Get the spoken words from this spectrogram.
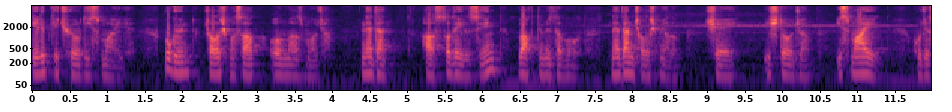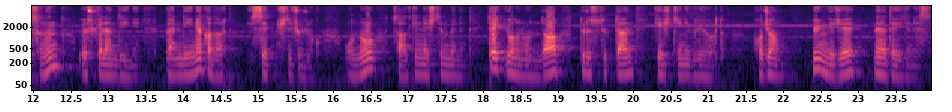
delip geçiyordu İsmail'i. Bugün çalışmasak olmaz mı hocam? Neden? Hasta değilsin, vaktimiz de bol. Neden çalışmayalım? Şey, işte hocam, İsmail hocasının öfkelendiğini, benliğine kadar hissetmişti çocuk. Onu sakinleştirmenin tek yolunun da dürüstlükten geçtiğini biliyordu. Hocam, dün gece neredeydiniz?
